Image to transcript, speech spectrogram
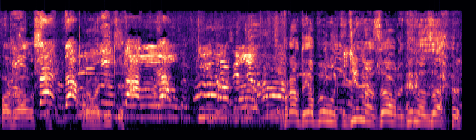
пожалуйста, проводите. Правда, я думал, динозавр, динозавр.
